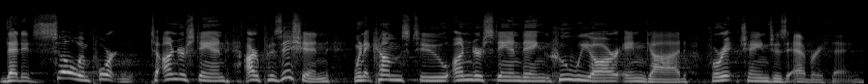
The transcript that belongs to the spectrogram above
that it's so important to understand our position when it comes to understanding who we are in God, for it changes everything.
